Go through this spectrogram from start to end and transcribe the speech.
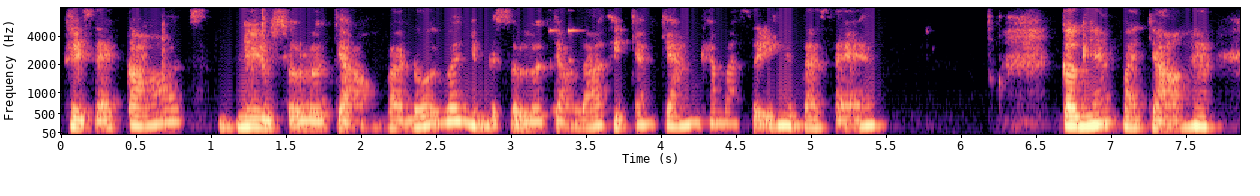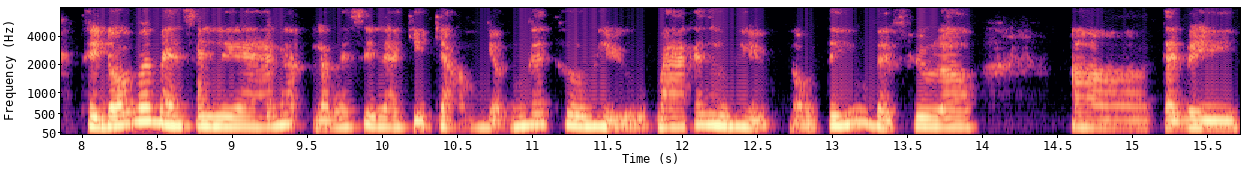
Thì sẽ có nhiều sự lựa chọn và đối với những cái sự lựa chọn đó thì chắc chắn các bác sĩ người ta sẽ cân nhắc và chọn ha. Thì đối với Benzilia đó là Benzilia chỉ chọn những cái thương hiệu ba cái thương hiệu nổi tiếng về filler. À, tại vì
